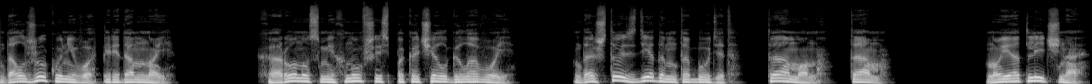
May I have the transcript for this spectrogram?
«Должок у него передо мной». Харон, усмехнувшись, покачал головой. «Да что с дедом-то будет? Там он, там». «Ну и отлично.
